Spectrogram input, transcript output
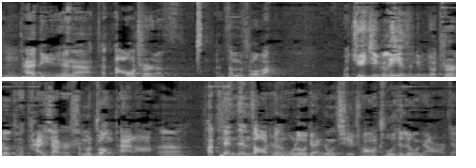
嗯，台底下呢，他捯饬的，呃这么说吧，我举几个例子，你们就知道他台下是什么状态了啊。嗯，他天天早晨五六点钟起床出去遛鸟去，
